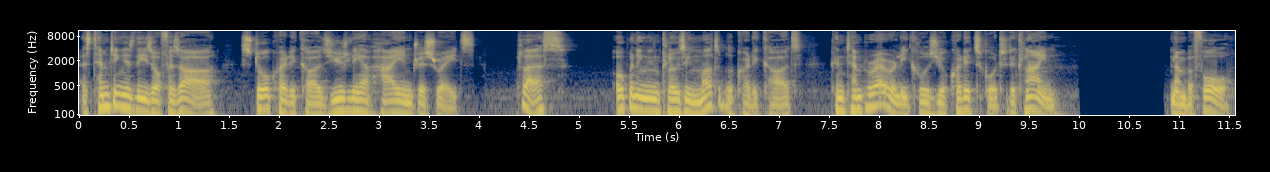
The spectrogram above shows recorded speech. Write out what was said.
As tempting as these offers are, store credit cards usually have high interest rates. Plus, opening and closing multiple credit cards can temporarily cause your credit score to decline. Number four,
